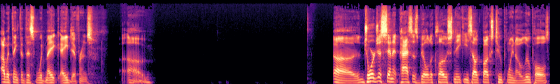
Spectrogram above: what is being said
I would think that this would make a difference. Um, uh, Georgia Senate passes bill to close sneaky Zuckbucks 2.0 loopholes.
